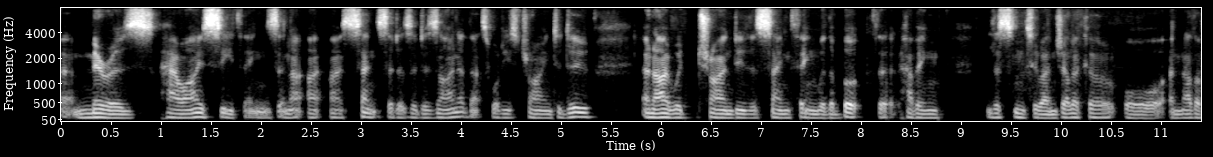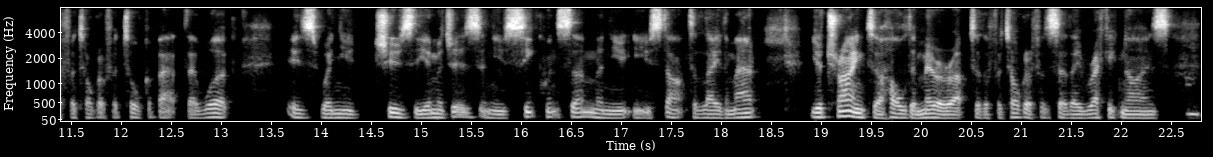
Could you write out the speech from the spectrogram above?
uh, mirrors how I see things. And I, I, sense that as a designer, that's what he's trying to do. And I would try and do the same thing with a book that having listened to Angelika or another photographer talk about their work is when you choose the images and you sequence them and you, you start to lay them out, you're trying to hold a mirror up to the photographers so they recognize Mm.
